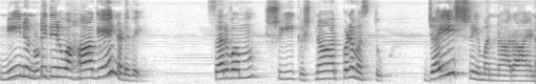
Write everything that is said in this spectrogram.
ನೀನು ನುಡಿದಿರುವ ಹಾಗೇ ನಡುವೆ ಸರ್ವಂ ಶ್ರೀಕೃಷ್ಣಾರ್ಪಣಮಸ್ತು ಜೈ ಶ್ರೀಮನ್ನಾರಾಯಣ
